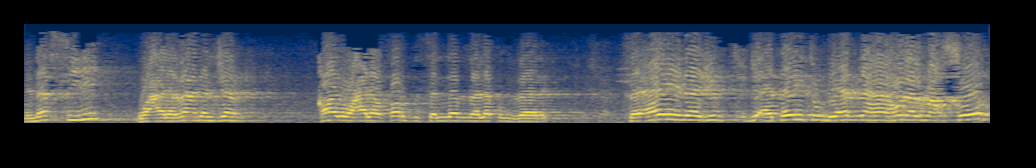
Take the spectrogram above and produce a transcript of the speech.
لنفسه وعلى معنى الجمع قالوا على فرض سلمنا لكم ذلك. فأين جبت أتيتم بأنها هنا المقصود؟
